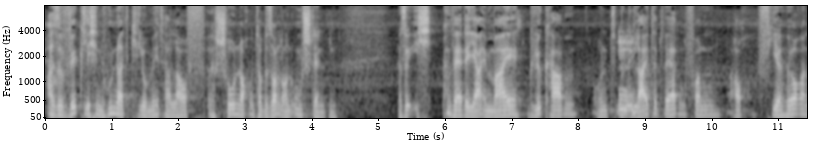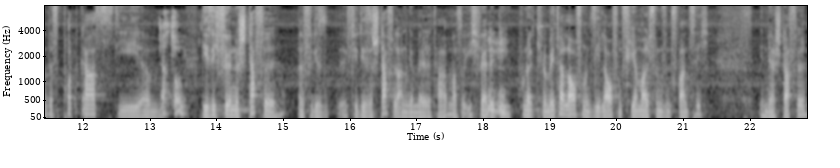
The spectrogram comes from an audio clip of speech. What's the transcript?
Also wirklich ein 100 Kilometer Lauf äh, schon noch unter besonderen Umständen. Also ich werde ja im Mai Glück haben und Mhm. begleitet werden von auch vier Hörern des Podcasts, die, ähm, Ach die sich für eine Staffel, äh, für diese, für diese Staffel angemeldet haben. Also ich werde Mhm. die 100 Kilometer laufen und sie laufen viermal 25 in der Staffel.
